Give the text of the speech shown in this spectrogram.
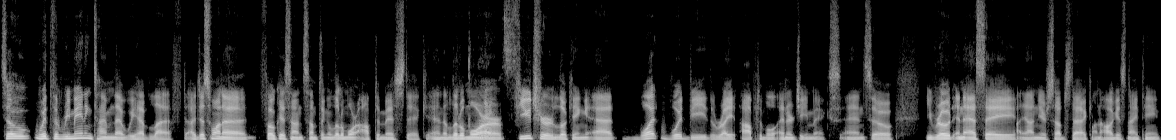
So, with the remaining time that we have left, I just want to focus on something a little more optimistic and a little more yes. future looking at what would be the right optimal energy mix. And so, you wrote an essay on your Substack on August 19th,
